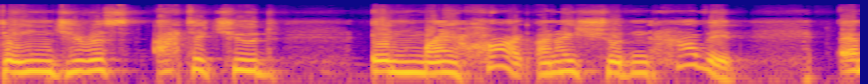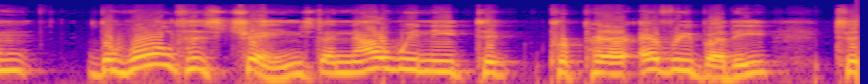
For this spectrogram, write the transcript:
dangerous attitude in my heart, and I shouldn't have it. Um, the world has changed and now we need to prepare everybody to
